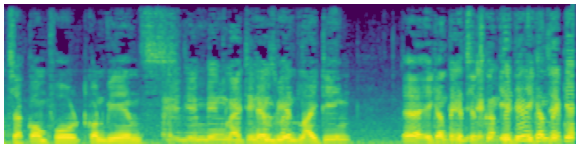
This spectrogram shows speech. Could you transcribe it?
আচ্ছা কমফোর্ট কনভিনিয়েন্স এই যে এমবিএন লাইটিং এমবিয়েন্ট লাইটিং এখান থেকে চেঞ্জ এখান এই যে থেকে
